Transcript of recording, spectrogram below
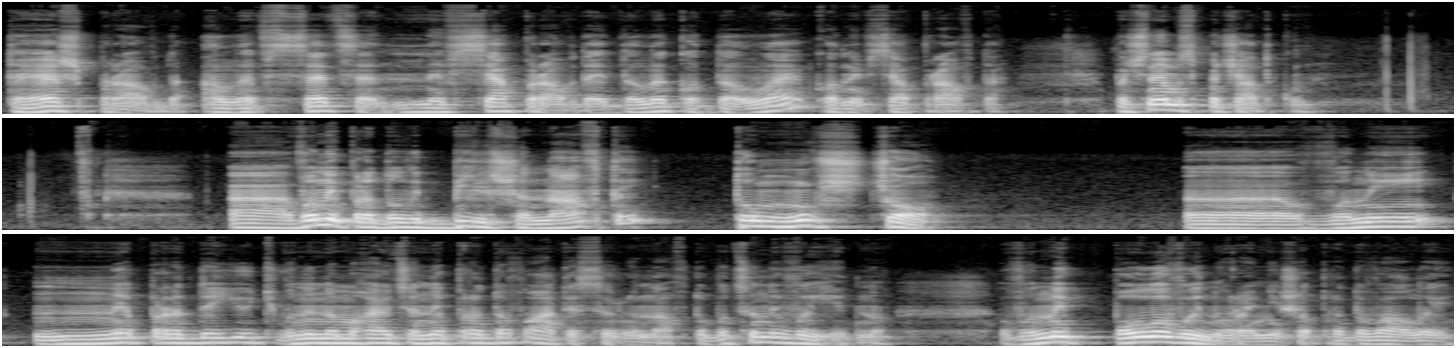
Теж правда. Але все це не вся правда. І далеко-далеко не вся правда. Почнемо спочатку. Е, Вони продали більше нафти, тому що е, вони не продають, вони намагаються не продавати сиру нафту, бо це невигідно. Вони половину раніше продавали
